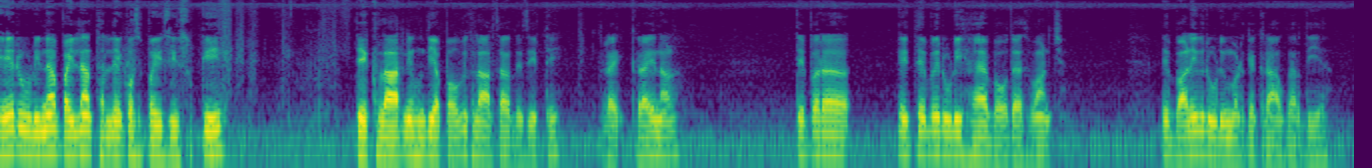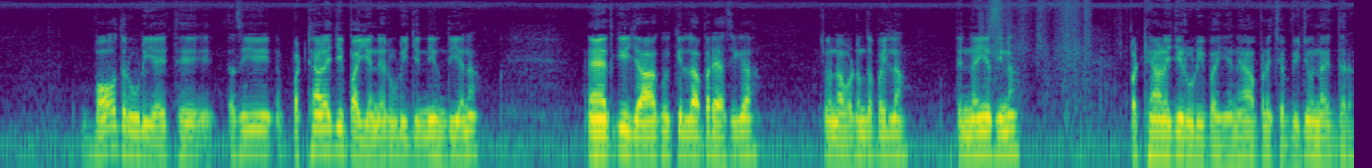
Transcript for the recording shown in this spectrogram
ਇਹ ਰੂੜੀ ਨਾ ਪਹਿਲਾਂ ਥੱਲੇ ਕੁਝ ਪਈ ਸੀ, ਸੁੱਕੀ। ਤੇ ਖਲਾਰ ਨਹੀਂ ਹੁੰਦੀ, ਆਪਾਂ ਉਹ ਵੀ ਖਲਾਰ ਸਕਦੇ ਸੀ ਇੱਥੇ, ਕਿਰਾਏ ਕਿਰਾਏ ਨਾਲ। ਤੇ ਪਰ ਇੱਥੇ ਬਈ ਰੂੜੀ ਹੈ ਬਹੁਤ ਐ ਸਵਾਨ ਚ। ਇਹ ਬਾਲੀ ਵੀ ਰੂੜੀ ਮੁੜ ਕੇ ਖਰਾਬ ਕਰਦੀ ਆ। ਬਹੁਤ ਰੂੜੀ ਆ ਇੱਥੇ। ਅਸੀਂ ਪੱਠਿਆਂ ਵਾਲੇ ਜੀ ਪਾਈ ਜਾਂਦੇ ਰੂੜੀ ਜਿੰਨੀ ਹੁੰਦੀ ਹੈ ਨਾ। ਐਤਕੀ ਜਾ ਕੋਈ ਕਿੱਲਾ ਭਰਿਆ ਸੀਗਾ, ਝੋਨਾ ਵੱਢਣ ਤੋਂ ਪਹਿਲਾਂ, ਤੇ ਨਹੀਂ ਅਸੀਂ ਨਾ ਪੱਠਿਆਂ ਵਾਲੇ ਜੀ ਰੂੜੀ ਪਾਈ ਜਾਂਦੇ ਆ, ਆਪਣੇ 26 ਝੋਨਾ ਇੱਧਰ,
